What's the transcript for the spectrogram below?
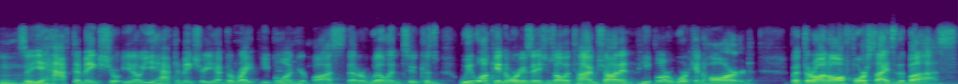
Mm-hmm. So you mm-hmm. have to make sure, you know, you have to make sure you have the right people on your bus that are willing to. Because we walk into organizations all the time, Sean, and people are working hard, but they're on all four sides of the bus,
